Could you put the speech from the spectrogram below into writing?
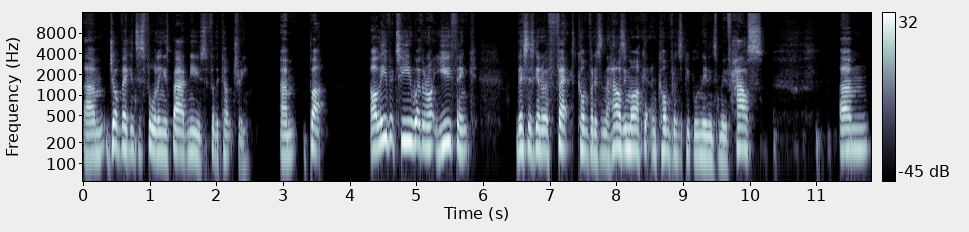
Um, job vacancies falling is bad news for the country. Um, but I'll leave it to you whether or not you think this is going to affect confidence in the housing market and confidence of people needing to move house. Um,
